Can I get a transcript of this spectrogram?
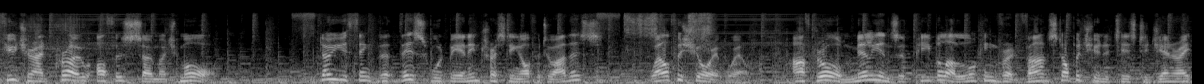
Future Ad Pro offers so much more. Don't you think that this would be an interesting offer to others? Well, for sure it will. After all, millions of people are looking for advanced opportunities to generate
